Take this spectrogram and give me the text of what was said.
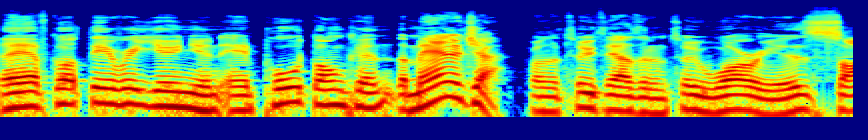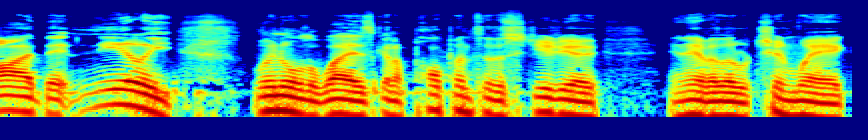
They have got their reunion, and Paul Donkin, the manager from the 2002 Warriors side that nearly went all the way, is going to pop into the studio and have a little chin wag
